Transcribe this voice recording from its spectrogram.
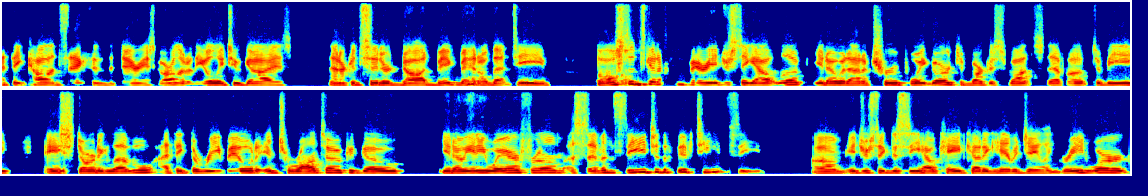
I think Collin Sexton and Darius Garland are the only two guys that are considered non big men on that team. Boston's going to have a very interesting outlook. You know, without a true point guard, can Marcus Smart step up to be a starting level? I think the rebuild in Toronto could go, you know, anywhere from a seven seed to the 15th seed. Um, interesting to see how Cade Cunningham and Jalen Green work.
